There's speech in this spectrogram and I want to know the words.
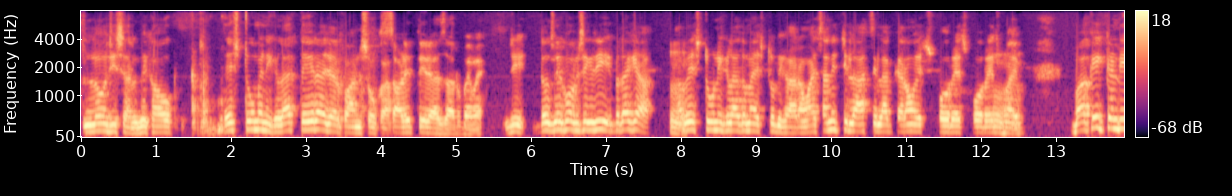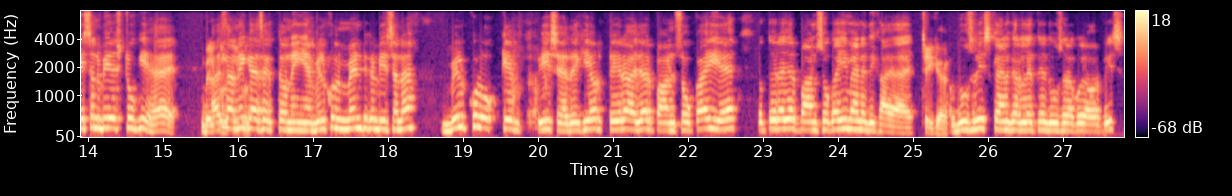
लो जी सर दिखाओ। एस टू में निकला तेरह हज़ार पाँच सौ का। साढ़े तेरह हज़ार रुपए में। जी तो देखो अभिषेक जी पता क्या। अब एस टू निकला तो मैं एस टू दिखा रहा हूँ। ऐसा नहीं चिल्ला चिल्ला कर रहा हूँ S four S four S five बाकी कंडीशन भी एस टू की है। हम्म। ऐसा नहीं कह सकते हो नहीं है। बिल्कुल मिंट कंडीशन है। बिल्कुल ओके पीस है। देखिए और तेरह हज़ार पाँच सौ का ही है तो तेरह हज़ार पाँच सौ का ही मैंने दिखाया है। ठीक है। दूसरी स्कैन कर लेते हैं दूसरा कोई और पीस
